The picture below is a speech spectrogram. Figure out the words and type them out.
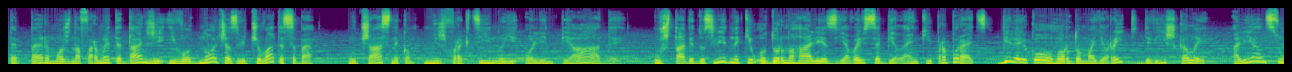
Тепер можна фармити данжі і водночас відчувати себе учасником міжфракційної олімпіади. У штабі дослідників у Дорногалі з'явився біленький прапорець, біля якого гордо майорить дві шкали Альянсу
